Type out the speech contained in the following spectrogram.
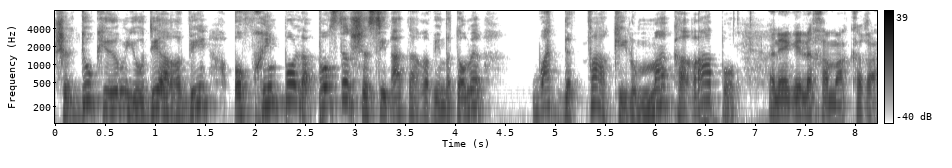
של דו-קיום יהודי-ערבי, הופכים פה לפוסטר של שנאת הערבים. ואתה אומר, what the fuck, כאילו, מה קרה פה? אני אגיד לך מה קרה.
